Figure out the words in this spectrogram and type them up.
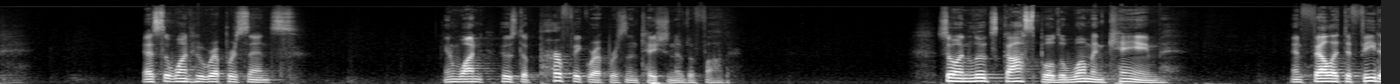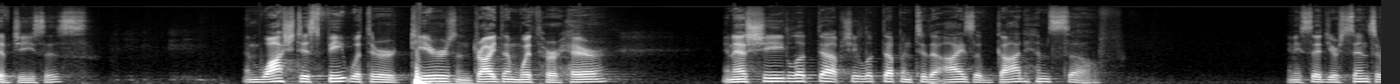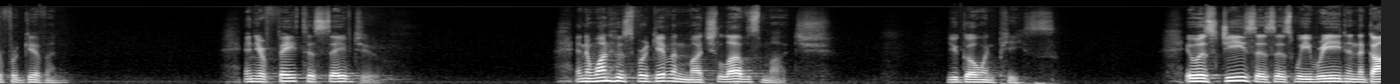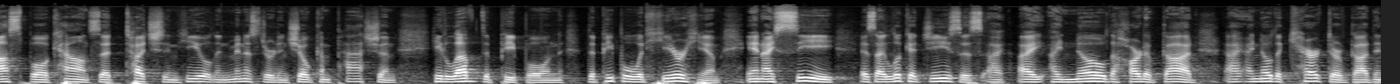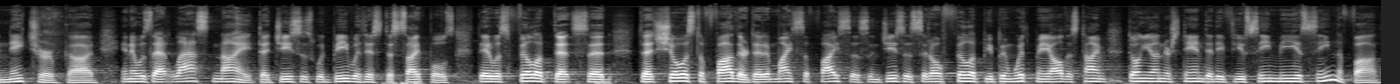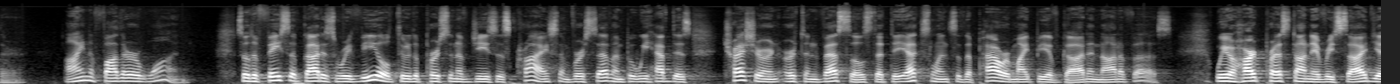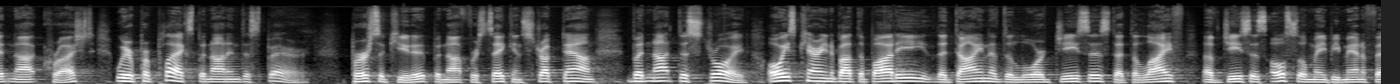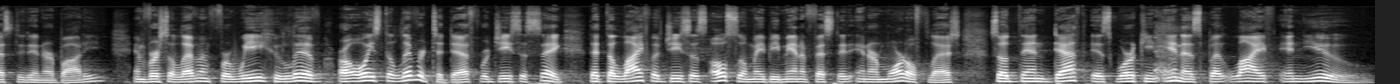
as the one who represents and one who's the perfect representation of the Father. So in Luke's gospel, the woman came and fell at the feet of Jesus and washed his feet with her tears and dried them with her hair. And as she looked up, she looked up into the eyes of God Himself. And He said, Your sins are forgiven, and your faith has saved you. And the one who's forgiven much loves much. You go in peace. It was Jesus, as we read in the gospel accounts, that touched and healed and ministered and showed compassion. He loved the people, and the people would hear him. And I see, as I look at Jesus, I, I, I know the heart of God. I, I know the character of God, the nature of God. And it was that last night that Jesus would be with his disciples. That it was Philip that said, that show us the Father, that it might suffice us. And Jesus said, Oh, Philip, you've been with me all this time. Don't you understand that if you've seen me, you've seen the Father? I and the Father are one. So the face of God is revealed through the person of Jesus Christ in verse 7. But we have this treasure in earthen vessels that the excellence of the power might be of God and not of us. We are hard pressed on every side, yet not crushed. We are perplexed, but not in despair persecuted but not forsaken, struck down but not destroyed, always caring about the body, the dying of the Lord Jesus, that the life of Jesus also may be manifested in our body. In verse 11, for we who live are always delivered to death for Jesus' sake, that the life of Jesus also may be manifested in our mortal flesh. So then death is working in us, but life in you.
